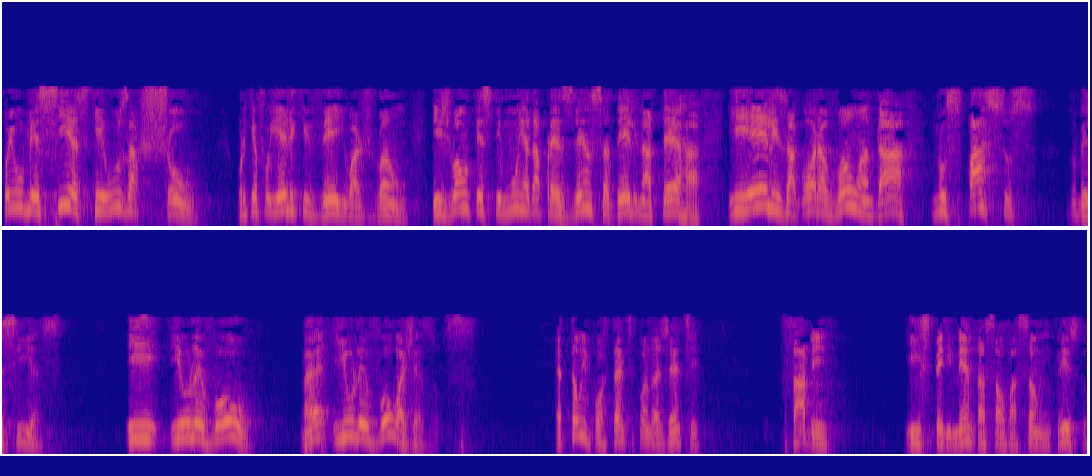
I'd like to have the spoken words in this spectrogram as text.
foi o Messias que os achou, porque foi ele que veio a João, e João testemunha da presença dele na terra e eles agora vão andar nos passos do Messias. E, e o levou, né? E o levou a Jesus. É tão importante quando a gente sabe e experimenta a salvação em Cristo,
